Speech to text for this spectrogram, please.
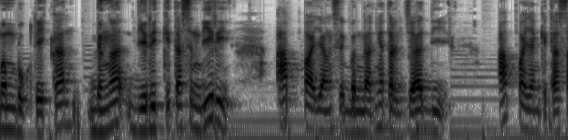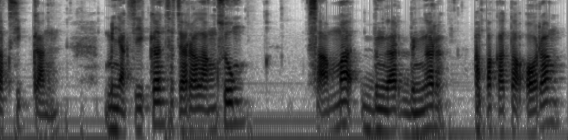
membuktikan dengan diri kita sendiri apa yang sebenarnya terjadi, apa yang kita saksikan, menyaksikan secara langsung sama dengar-dengar apa kata orang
